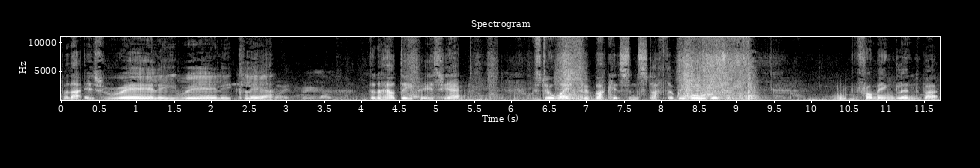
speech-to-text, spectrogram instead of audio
but that is really, really clear. Don't know how deep it is yet. We're still waiting for buckets and stuff that we've ordered from England, but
